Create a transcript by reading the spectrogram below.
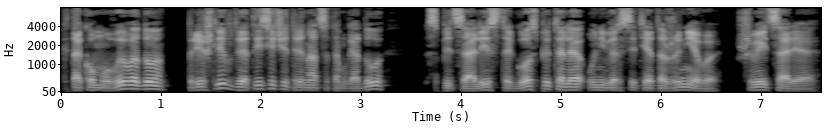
К такому выводу пришли в 2013 году специалисты госпиталя Университета Женевы, Швейцария.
